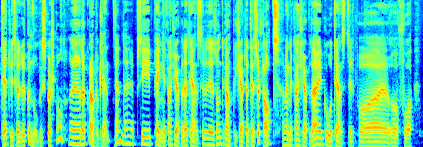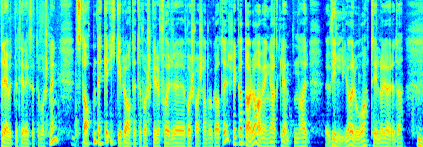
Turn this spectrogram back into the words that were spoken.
Det er et økonomisk spørsmål. Eh, da kommer det an på klienten igjen. Det er, si, penger kan kjøpe deg tjenester. Det, sånn, de kan ikke kjøpe deg et resultat, men de kan kjøpe deg gode tjenester på å få drevet med tilleggsetterforskning. Staten dekker ikke privatetterforskere for uh, forsvarsadvokater, slik at da er du avhengig av at klienten har vilje og råd til å gjøre det. Mm.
